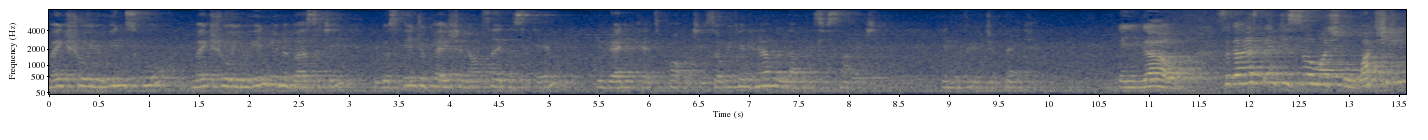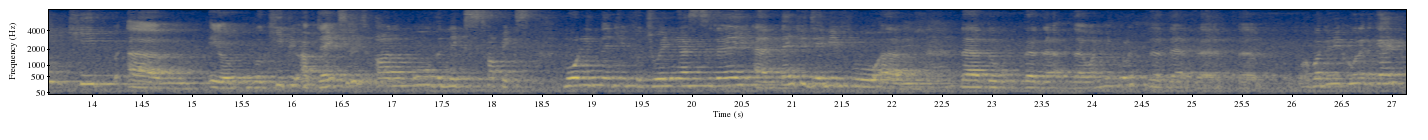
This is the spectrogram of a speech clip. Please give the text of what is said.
Make sure you're in school, make sure you're in university, because education, I'll say this again, eradicates poverty. So we can have a lovely society in the future. Thank you. There you go. So guys, thank you so much for watching. Keep, um, you know, we'll keep you updated on all the next topics. Maureen, thank you for joining us today, and thank you, Debbie, for um, the, the, the, the, what do we call it? The, the, the, the, what do we call it again?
